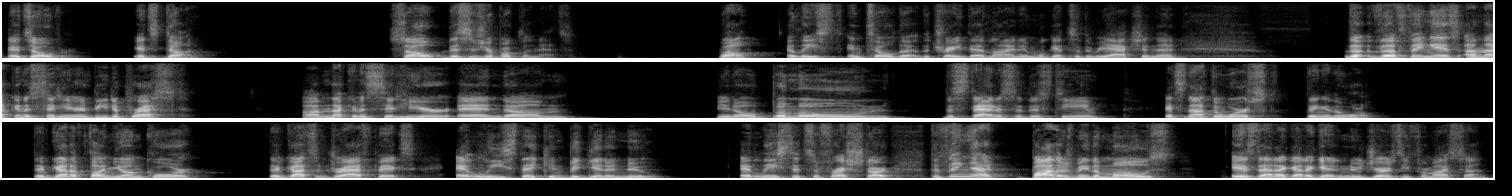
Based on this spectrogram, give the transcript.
It's over. It's done. So this is your Brooklyn Nets. Well, at least until the, the trade deadline, and we'll get to the reaction then. The the thing is, I'm not gonna sit here and be depressed. I'm not gonna sit here and um, you know, bemoan the status of this team. It's not the worst thing in the world. They've got a fun young core. They've got some draft picks. At least they can begin anew. At least it's a fresh start. The thing that bothers me the most is that I got to get a new jersey for my son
